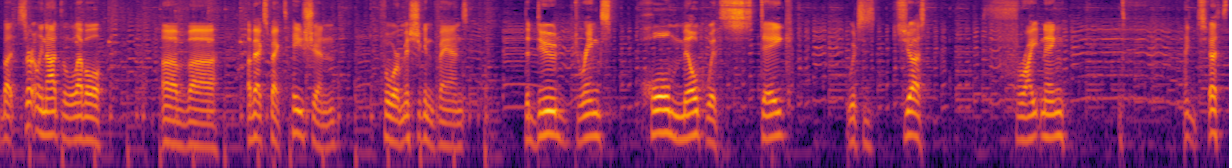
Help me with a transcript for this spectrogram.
but certainly not to the level of uh, of expectation for Michigan fans. The dude drinks whole milk with steak, which is just frightening. I just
